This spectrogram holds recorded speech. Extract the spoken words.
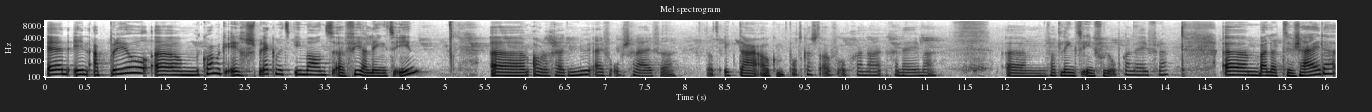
En in april um, kwam ik in gesprek met iemand uh, via LinkedIn. Oh, dat ga ik nu even opschrijven dat ik daar ook een podcast over op ga, nemen. Um, wat LinkedIn voor je op kan leveren. Um, maar dat terzijde.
